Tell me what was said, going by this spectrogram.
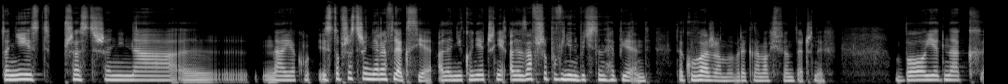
to nie jest przestrzeń na, na jaką, jest to przestrzeń na refleksję, ale niekoniecznie, ale zawsze powinien być ten happy end. Tak uważam w reklamach świątecznych. Bo jednak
